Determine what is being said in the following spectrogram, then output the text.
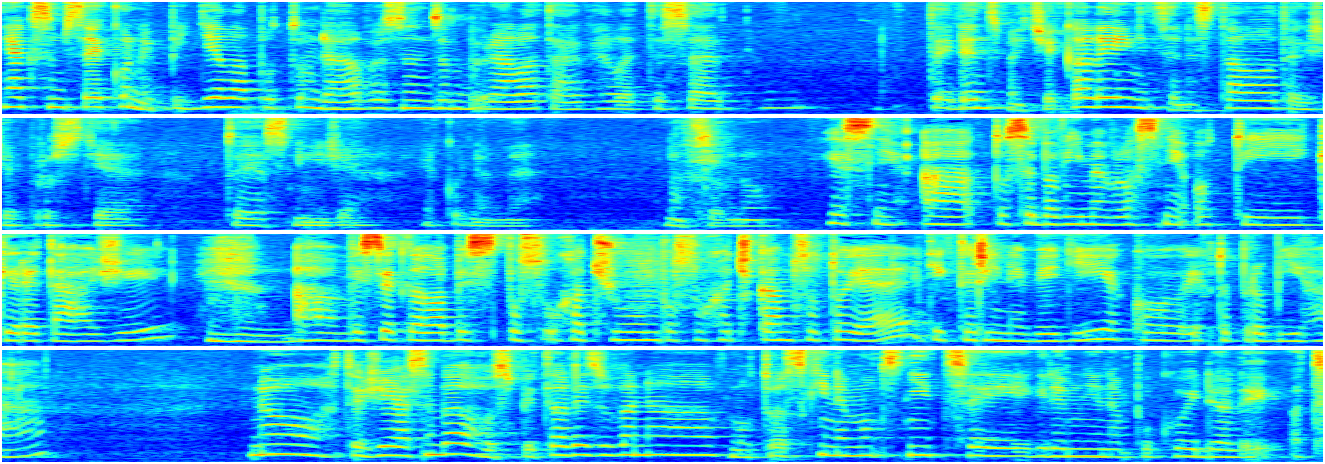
nějak jsem se jako nepíděla potom dál, protože jsem to brala tak, hele, ty se týden jsme čekali, nic se nestalo, takže prostě to je jasný, že jako jdeme na to, no. Jasně, a to se bavíme vlastně o té kiretáži mm-hmm. a vysvětlila bys posluchačům, posluchačkám, co to je, ti, kteří nevědí, jako, jak to probíhá? No, takže já jsem byla hospitalizovaná v motelské nemocnici, kde mě na pokoj dali a to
